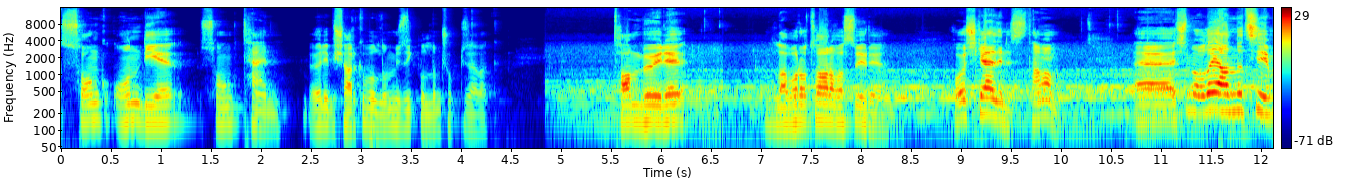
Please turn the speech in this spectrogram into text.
Song 10 diye Song 10 öyle bir şarkı buldum, müzik buldum. Çok güzel bak. Tam böyle laboratuvar havası veriyor. Hoş geldiniz. Tamam. Ee, şimdi olayı anlatayım.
